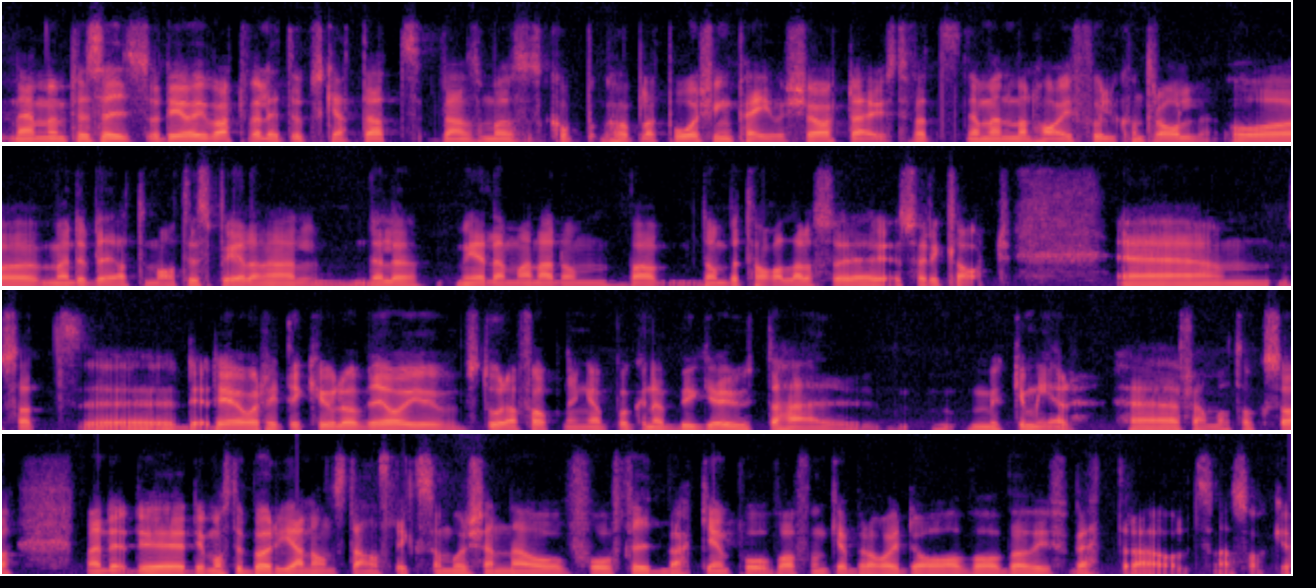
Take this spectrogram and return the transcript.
Nej men precis, och det har ju varit väldigt uppskattat bland som har kopplat på Pay och kört där just för att ja, men man har ju full kontroll. Och, men det blir automatiskt spelarna eller medlemmarna de, de betalar och så är, så är det klart. Um, så att, uh, det, det, har varit riktigt kul och vi har ju stora förhoppningar på att kunna bygga ut det här mycket mer uh, framåt också. Men det, det, det, måste börja någonstans liksom och känna och få feedbacken på vad funkar bra idag, vad behöver vi förbättra och lite sådana saker.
